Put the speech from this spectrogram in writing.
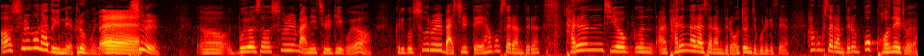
아, 술 문화도 있네요. 그러고 보니까 예. 술 어, 모여서 술 많이 즐기고요. 그리고 술을 마실 때 한국 사람들은 다른 지역은 아, 다른 나라 사람들은 어떤지 모르겠어요. 한국 사람들은 꼭 권해줘요.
